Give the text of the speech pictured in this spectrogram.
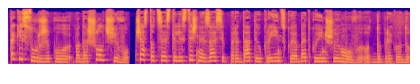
так і суржику подошел чого. Часто це стилістичний засіб передати українською абеткою іншою мовою. От, до прикладу,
